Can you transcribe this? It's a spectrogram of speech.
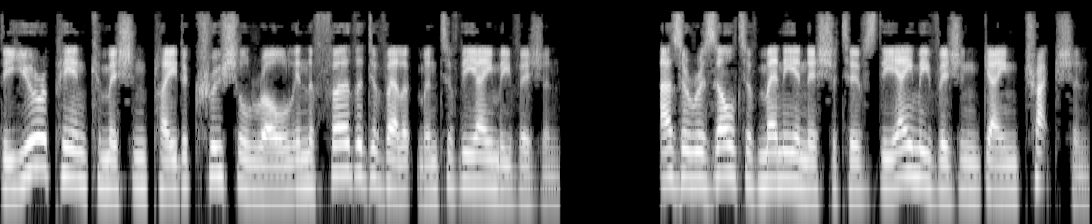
The European Commission played a crucial role in the further development of the AMI vision. As a result of many initiatives, the AMI vision gained traction.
